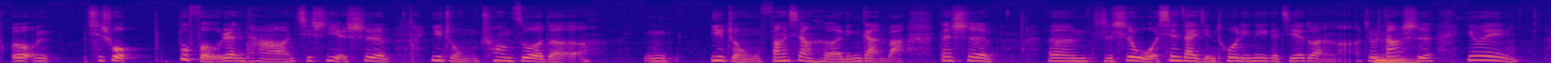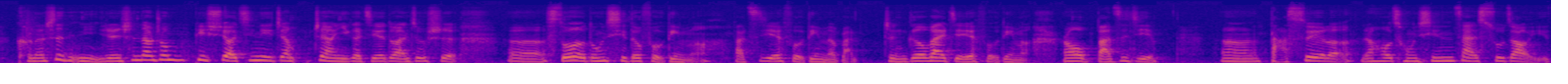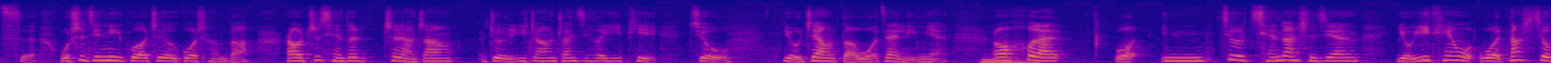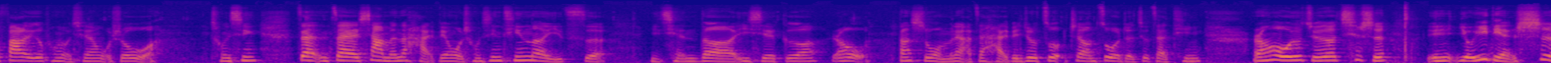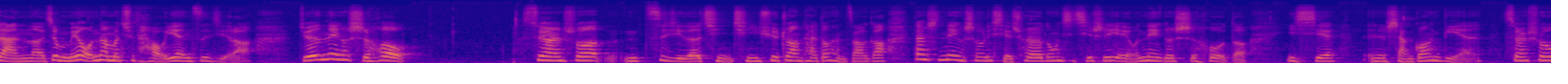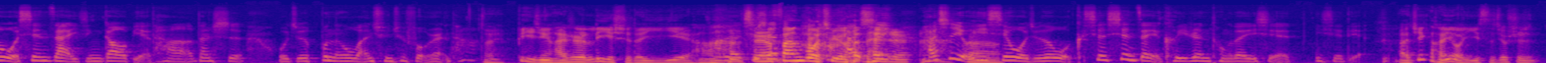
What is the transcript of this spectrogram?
呃，嗯其实我不否认它啊，其实也是一种创作的，嗯，一种方向和灵感吧。但是，嗯，只是我现在已经脱离那个阶段了。就是当时，因为可能是你人生当中必须要经历这样这样一个阶段，就是呃，所有东西都否定了，把自己也否定了，把整个外界也否定了，然后把自己。嗯，打碎了，然后重新再塑造一次。我是经历过这个过程的。然后之前的这两张，就一张专辑和 EP，就有这样的我在里面。然后后来我，嗯，就前段时间有一天我，我当时就发了一个朋友圈，我说我重新在在厦门的海边，我重新听了一次以前的一些歌，然后当时我们俩在海边就坐这样坐着就在听，然后我就觉得其实嗯有一点释然了，就没有那么去讨厌自己了，觉得那个时候。虽然说嗯自己的情情绪状态都很糟糕，但是那个时候你写出来的东西其实也有那个时候的一些嗯闪光点。虽然说我现在已经告别他了，但是我觉得不能完全去否认他。对，毕竟还是历史的一页哈 虽然翻过去了，但是还是有一嗯些我觉得我现现在也可以认同的一些一些点。啊，这个很有意思，就是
